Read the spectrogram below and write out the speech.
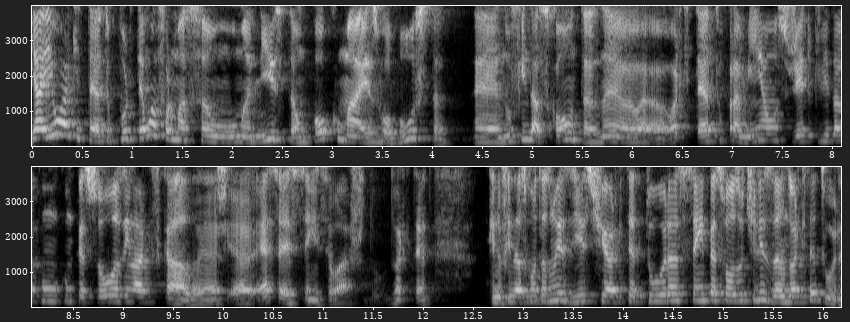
E aí, o arquiteto, por ter uma formação humanista um pouco mais robusta, é, no fim das contas, né, o, arquiteto, para mim, é um sujeito que lida com, com pessoas em larga escala. É, é, essa é a essência, eu acho, do, do arquiteto. Porque, no fim das contas, não existe arquitetura sem pessoas utilizando a arquitetura.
